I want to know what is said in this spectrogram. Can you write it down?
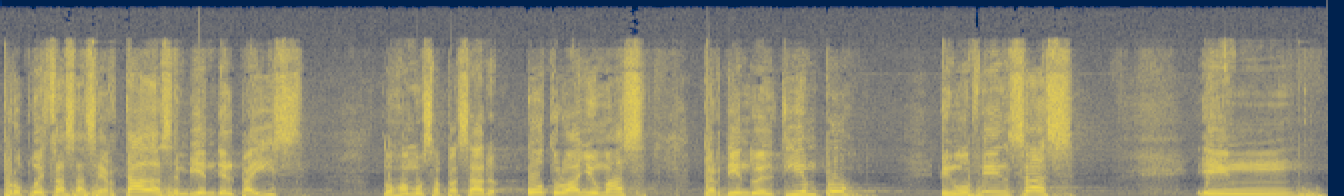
propuestas acertadas en bien del país, nos vamos a pasar otro año más perdiendo el tiempo en ofensas, en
